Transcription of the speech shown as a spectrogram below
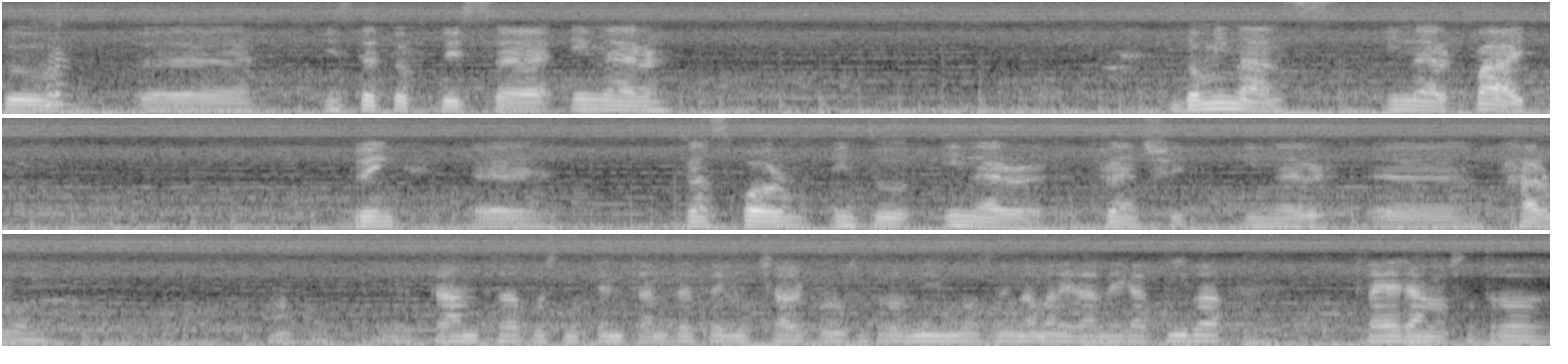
to, uh, instead of this uh, inner dominance, inner fight, bring, uh, transform into inner friendship, inner harmony. El Tantra pues intenta en vez de luchar con nosotros mismos de una manera negativa, traer a nosotros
